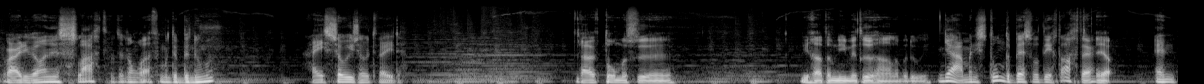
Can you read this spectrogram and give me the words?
waar hij wel in is geslaagd, wat we nog wel even moeten benoemen. Hij is sowieso tweede. Ja, Thomas, eh, die gaat hem niet meer terughalen, bedoel je? Ja, maar die stond er best wel dicht achter. Ja. En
